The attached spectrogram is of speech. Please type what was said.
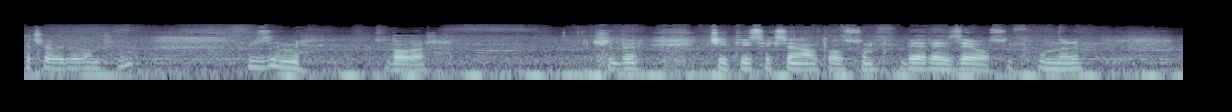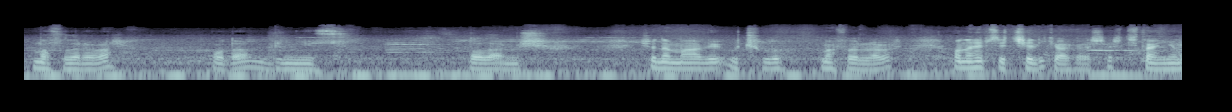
Kaça veriyorlarmış bunu? 120 dolar. Şurada GT86 olsun, BRZ olsun. Onların muffler'ı var. O da 1100 dolarmış. Şurada mavi uçlu muffler'lar var. Onların hepsi çelik arkadaşlar. Titanyum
